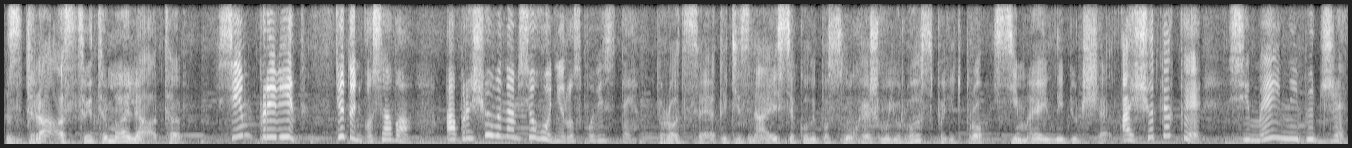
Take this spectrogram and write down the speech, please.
Здрастуйте, малята! Всім привіт, тітонько сова. А про що ви нам сьогодні розповісте? Про це ти дізнаєшся, коли послухаєш мою розповідь про сімейний бюджет. А що таке сімейний бюджет?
